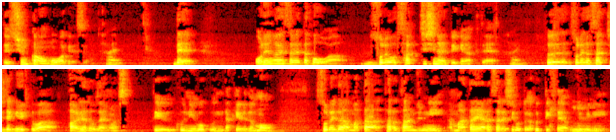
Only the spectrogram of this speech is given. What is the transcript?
て瞬間思うわけですよ。はい。でお願いされた方はうん。それを察知しないといけなくてはい。それそれが察知できる人はあありがとうございますっていうふうに動くんだけれどもそれがまたただ単純にあまたやらされ仕事が降ってきたよっていうふうに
